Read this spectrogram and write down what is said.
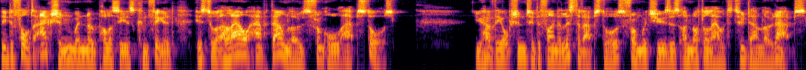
The default action when no policy is configured is to allow app downloads from all app stores. You have the option to define a list of app stores from which users are not allowed to download apps.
